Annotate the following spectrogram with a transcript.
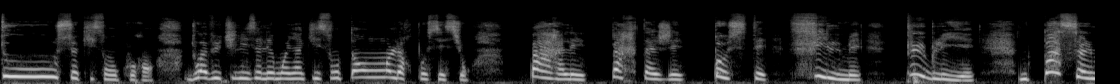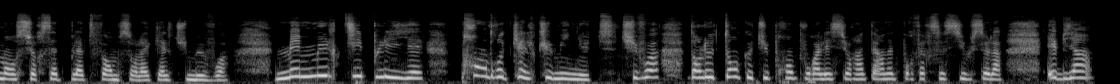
tous ceux qui sont au courant doivent utiliser les moyens qui sont en leur possession. Parler, partager, poster, filmer, publier, pas seulement sur cette plateforme sur laquelle tu me vois, mais multiplier, prendre quelques minutes, tu vois, dans le temps que tu prends pour aller sur Internet pour faire ceci ou cela, eh bien,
